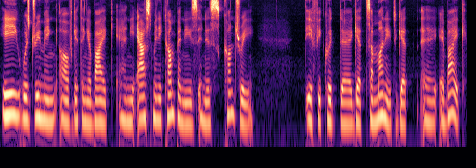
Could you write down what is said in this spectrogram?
he was dreaming of getting a bike and he asked many companies in his country if he could uh, get some money to get a, a bike.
